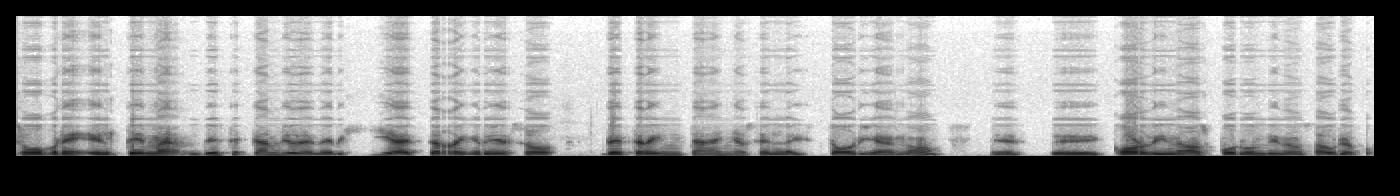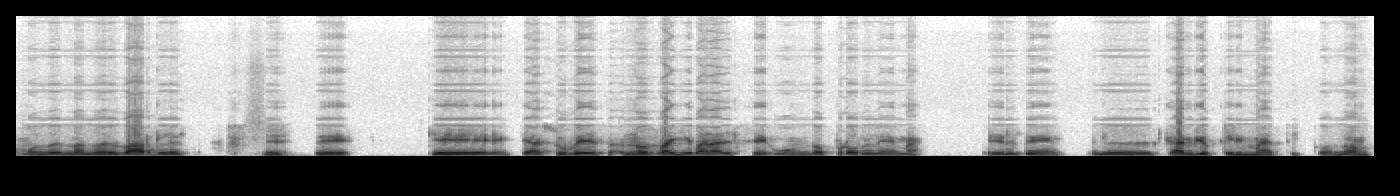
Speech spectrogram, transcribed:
sobre el tema de este cambio de energía, este regreso de 30 años en la historia, ¿no? Este, coordinados por un dinosaurio como lo es Manuel Bartlett, este, que, a su vez nos va a llevar al segundo problema, el de el cambio climático, ¿no?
